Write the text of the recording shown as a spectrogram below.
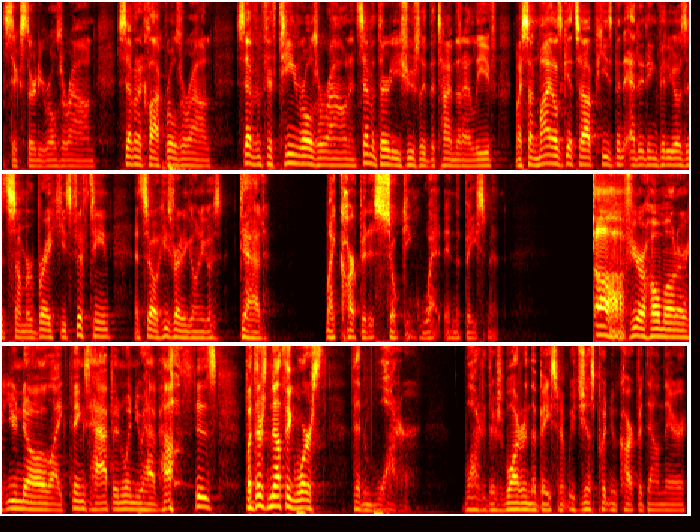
6:30 rolls around, seven o'clock rolls around, 7:15 rolls around, and 7:30 is usually the time that I leave. My son Miles gets up. He's been editing videos It's summer break. He's 15, and so he's ready to go. And he goes, "Dad, my carpet is soaking wet in the basement." Oh, if you're a homeowner, you know like things happen when you have houses, but there's nothing worse than water. Water. There's water in the basement. We just put new carpet down there.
